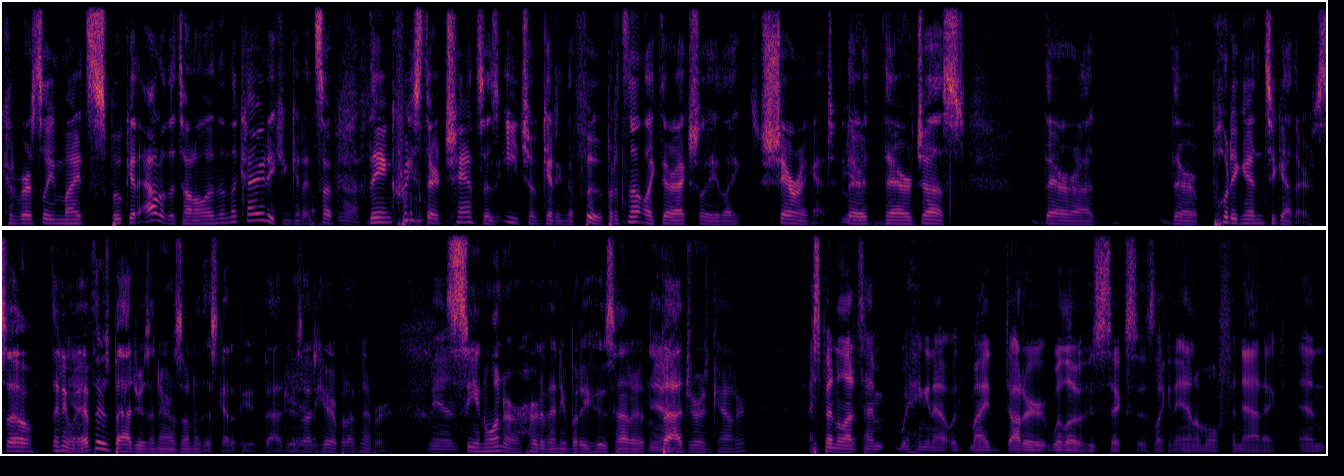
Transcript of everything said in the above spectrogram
conversely, might spook it out of the tunnel and then the coyote can get it. So Ugh. they increase their chances each of getting the food, but it's not like they're actually like sharing it. They're they're just they're uh, they're putting in together. So anyway, Yeah. if there's badgers in Arizona, there's got to be badgers Yeah. out here, but I've never Man, seen one or heard of anybody who's had a Yeah. badger encounter. I spend a lot of time hanging out with my daughter Willow, who's six, is like an animal fanatic, and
